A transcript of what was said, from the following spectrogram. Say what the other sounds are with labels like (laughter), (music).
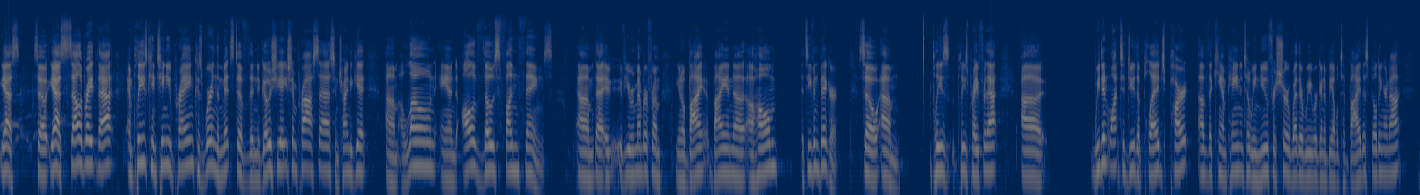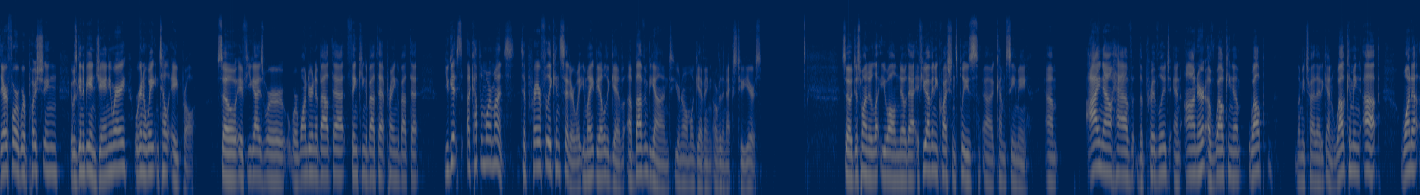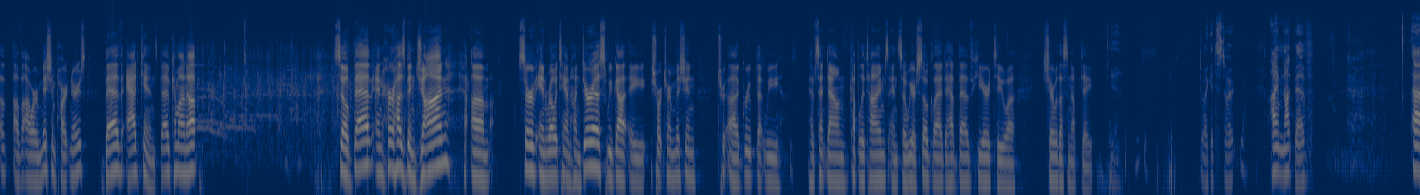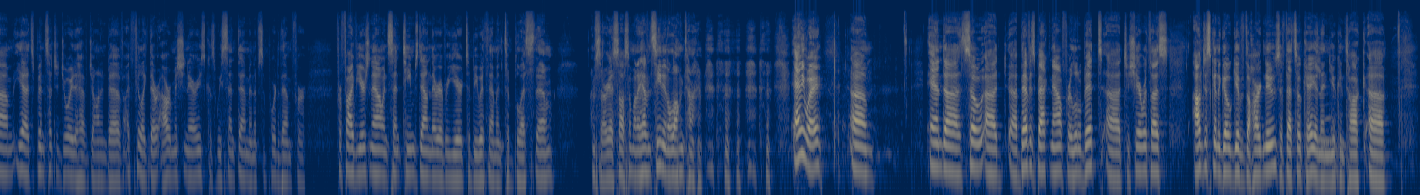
Yes, so yes, celebrate that. And please continue praying because we're in the midst of the negotiation process and trying to get um, a loan and all of those fun things. Um, that if, if, you remember from you know buy, buying a, a home, it's even bigger. So um, please please pray for that. Uh, we didn't want to do the pledge part of the campaign until we knew for sure whether we were going to be able to buy this building or not. Therefore, we're pushing, it was going to be in January. We're going to wait until April. So if you guys were, were wondering about that, thinking about that, praying about that, you get a couple more months to prayerfully consider what you might be able to give above and beyond your normal giving over the next two years. So just wanted to let you all know that. If you have any questions, please uh, come see me. Um, I now have the privilege and honor of welcoming up, well, let me try that again, welcoming up one of, of our mission partners, Bev Adkins. Bev, come on up. So, Bev and her husband, John, um, serve in Roatan, Honduras. We've got a short term mission tr- uh, group that we have sent down a couple of times. And so we are so glad to have Bev here to uh, share with us an update. Do I get to start? Yeah. I am not Bev. (laughs) Um, yeah, it's been such a joy to have John and Bev. I feel like they're our missionaries because we sent them and have supported them for, for five years now and sent teams down there every year to be with them and to bless them. I'm sorry, I saw someone I haven't seen in a long time. (laughs) anyway, um, and uh, so uh, uh, Bev is back now for a little bit uh, to share with us. I'm just going to go give the hard news, if that's okay, and then you can talk. Uh,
